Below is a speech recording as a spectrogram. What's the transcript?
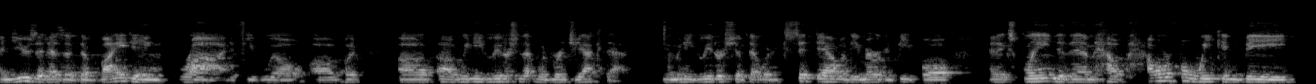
and use it as a dividing rod, if you will. Uh, but uh, uh, we need leadership that would reject that. And we need leadership that would sit down with the American people and explain to them how powerful we can be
